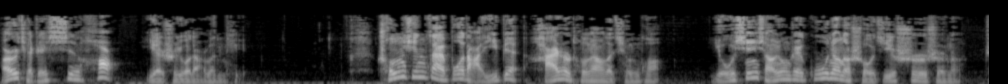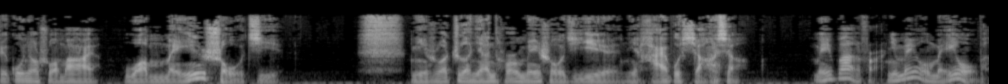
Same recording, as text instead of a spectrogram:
而且这信号也是有点问题。重新再拨打一遍，还是同样的情况。有心想用这姑娘的手机试试呢，这姑娘说嘛呀？我没手机。你说这年头没手机，你还不想想？没办法，你没有没有吧？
